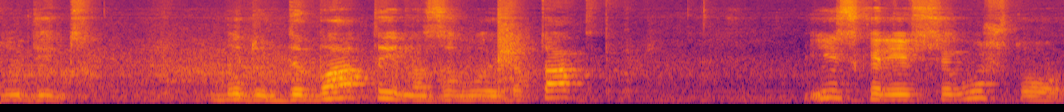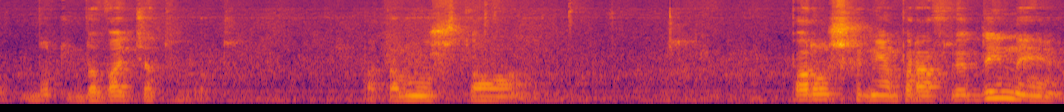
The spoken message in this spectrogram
будет, будут дебаты, назову это так. И, скорее всего, что будут давать отвод. Потому что порушение прав людини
